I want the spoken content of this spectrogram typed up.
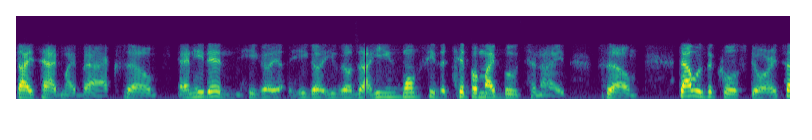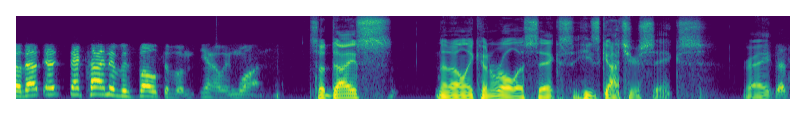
Dice had my back. So, and he didn't. He go, he go, he goes. Uh, he won't see the tip of my boot tonight. So, that was a cool story. So that that, that kind of is both of them, you know, in one. So Dice not only can roll a six, he's got your six, right? That's,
